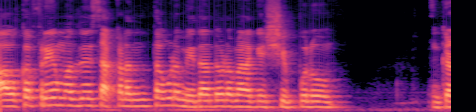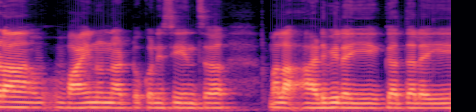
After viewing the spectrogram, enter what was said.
ఆ ఒక ఫ్రేమ్ వదిలేసి అక్కడంతా కూడా మిగతా కూడా మనకి షిప్పులు ఇక్కడ వాయిన్ ఉన్నట్టు కొన్ని సీన్స్ మళ్ళీ అడవిలయ్యి గద్దలయ్యి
